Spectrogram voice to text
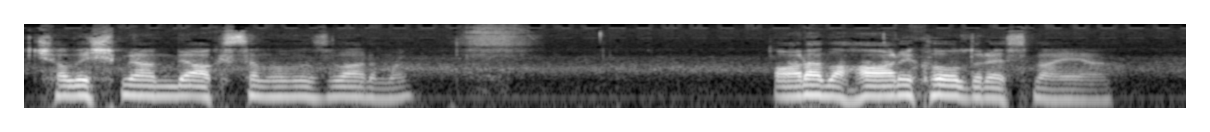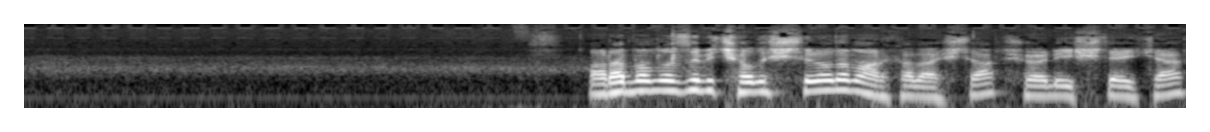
çalışmayan bir aksamımız var mı? Araba harika oldu resmen ya. Arabamızı bir çalıştıralım arkadaşlar. Şöyle işteyken.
